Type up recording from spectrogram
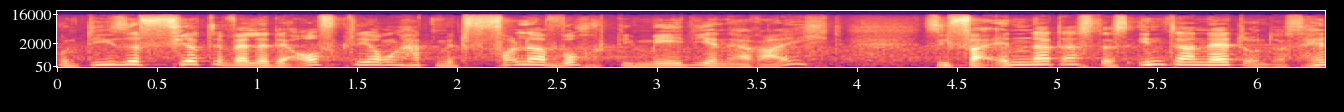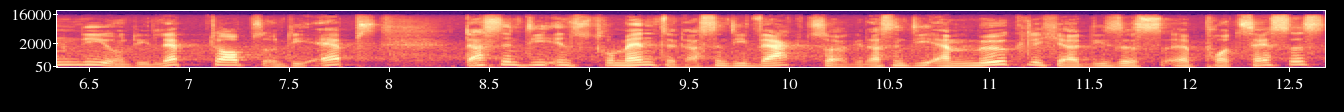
Und diese vierte Welle der Aufklärung hat mit voller Wucht die Medien erreicht. Sie verändert das, das Internet und das Handy und die Laptops und die Apps. Das sind die Instrumente, das sind die Werkzeuge, das sind die Ermöglicher dieses äh, Prozesses.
